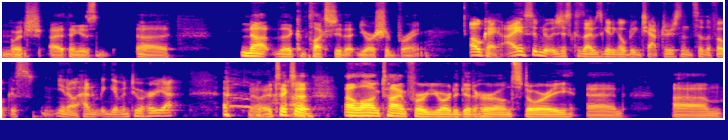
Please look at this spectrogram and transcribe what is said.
Mm. which I think is uh, not the complexity that Yor should bring. okay i assumed it was just because i was getting opening chapters and so the focus you know hadn't been given to her yet No, it takes Um, a, a long time for Yor to get her own story, and um,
